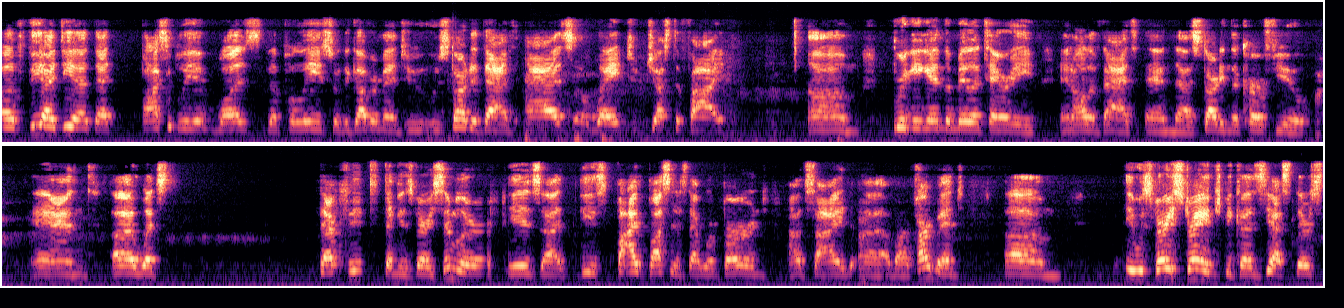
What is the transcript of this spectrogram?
of the idea that possibly it was the police or the government who, who started that as a way to justify um, bringing in the military and all of that and uh, starting the curfew. And uh, what's that thing is very similar is uh, these five buses that were burned outside uh, of our apartment. Um, it was very strange because yes, there's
